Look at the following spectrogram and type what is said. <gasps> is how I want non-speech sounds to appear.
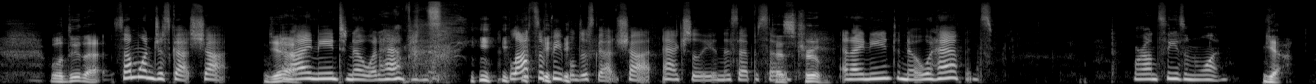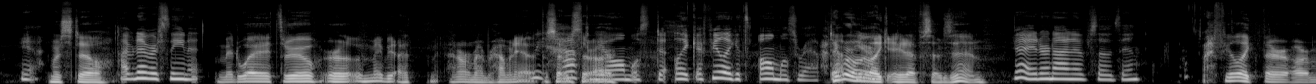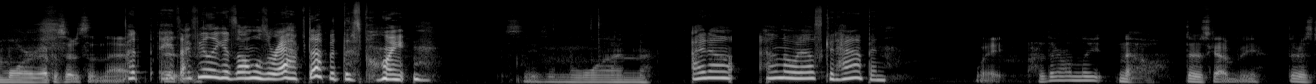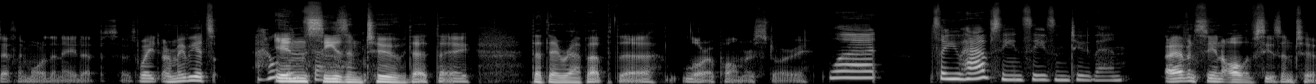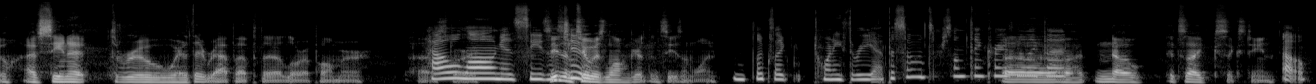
we'll do that. Someone just got shot, and Yeah, I need to know what happens. <laughs> Lots of people just got shot, actually, in this episode, that's true. and I need to know what happens. We're on season one. Yeah, Yeah, we're still I've never seen it. midway through, or maybe I, I don't remember how many episodes We have to there be are. almost do- like I feel like it's almost wrapped up. I think we're only here. like eight episodes in. yeah, eight or nine episodes in. I feel like there are more episodes than that. But it, I uh, feel like it's almost wrapped up at this point. <laughs> Season one. I don't I don't know what else could happen. Wait, are there only no? There's got to be. There's definitely more than eight episodes. Wait, or maybe it's in so. season two that they that they wrap up the Laura Palmer story. What? So you have seen season two then? I haven't seen all of season two. I've seen it through where they wrap up the Laura Palmer. Uh, How story. long is season, Season two? two is longer than season one. It looks like twenty three episodes or something crazy like that. Uh, no, it's like sixteen. Oh,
